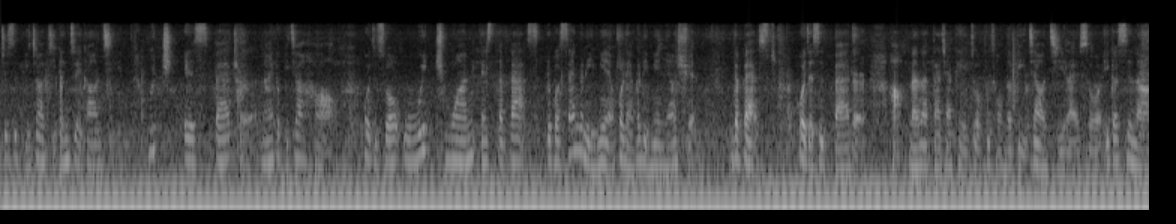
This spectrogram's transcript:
就是比较级跟最高级。Which is better？哪一个比较好？或者说 Which one is the best？如果三个里面或两个里面你要选 the best 或者是 better，好，那那大家可以做不同的比较级来说，一个是呢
